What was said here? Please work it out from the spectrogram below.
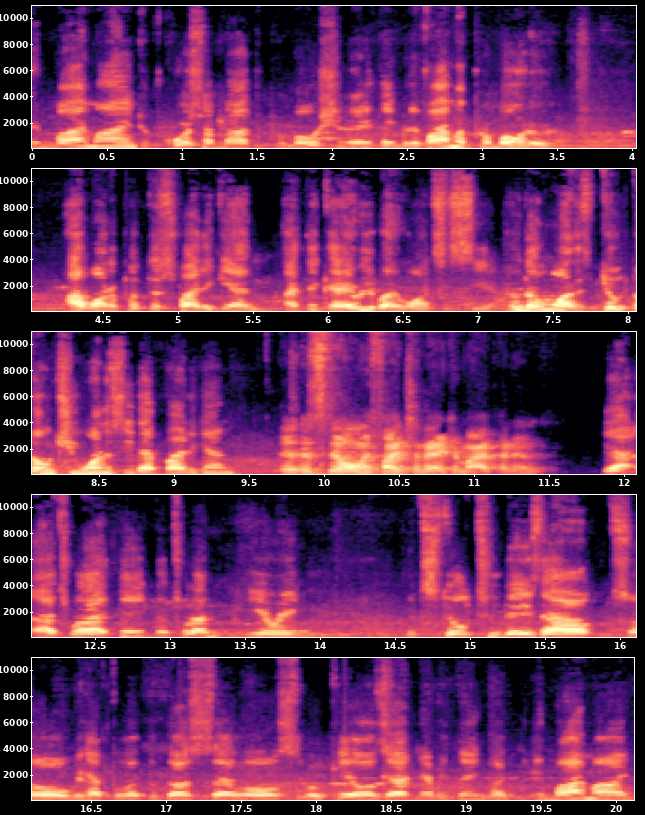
In my mind, of course, I'm not the promotion or anything, but if I'm a promoter, I want to put this fight again. I think everybody wants to see it. Who don't want to do? Don't you want to see that fight again? It's the only fight to make, in my opinion. Yeah, that's what I think. That's what I'm hearing. It's still two days out, so we have to let the dust settle, see where Kayla's at and everything. But in my mind,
